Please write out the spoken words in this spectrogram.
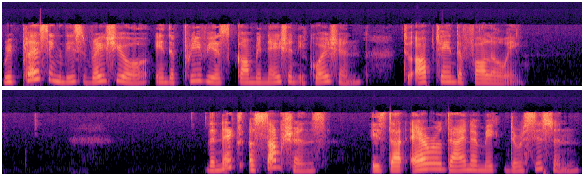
Replacing this ratio in the previous combination equation to obtain the following. The next assumption is that aerodynamic resistance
